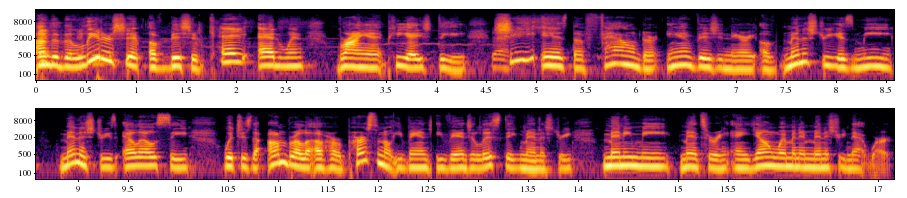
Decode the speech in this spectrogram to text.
under the leadership of Bishop K. Edwin Bryant, PhD. Yes. She is the founder and visionary of Ministry is Me Ministries LLC, which is the umbrella of her personal evan- evangelistic ministry, Many Me Mentoring, and Young Women in Ministry Network,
